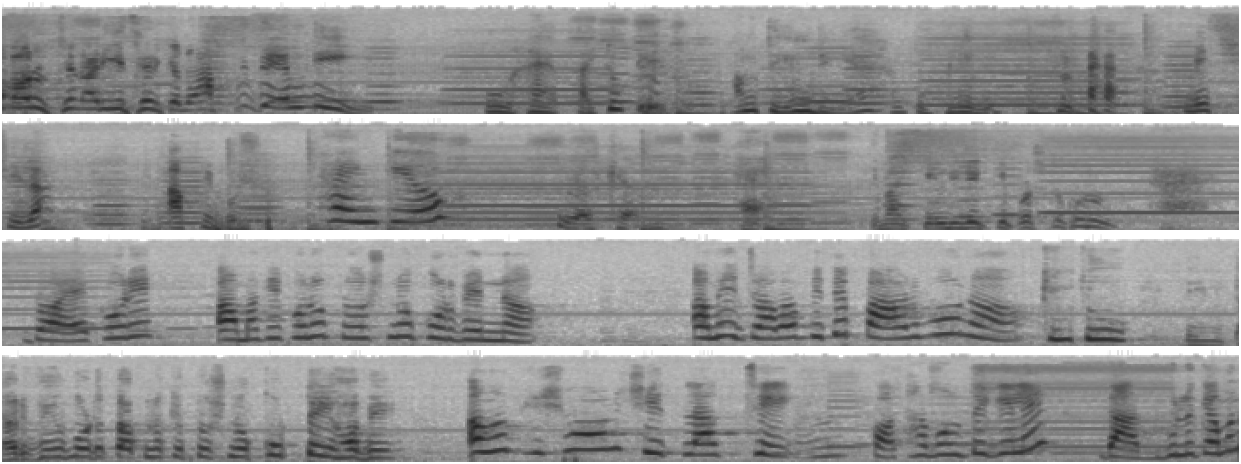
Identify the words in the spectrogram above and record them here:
আবার উঠে দাঁড়িয়েছেন কেন? আপনি তো এমডি ও হ্যাঁ তাই তো। আমি তো এমডি হ্যাঁ। আমি তো ভুলে মিস শিলা আপনি বসুন। থ্যাংক ইউ ওয়েলকাম হ্যাঁ এবার ক্যান্ডিডেটকে প্রশ্ন করুন। দয়া করে আমাকে কোনো প্রশ্ন করবেন না। আমি জবাব দিতে পারব না। কিন্তু ইন্টারভিউ বোর্ডে তো আপনাকে প্রশ্ন করতেই হবে। আমার ভীষণ শীত লাগছে। কথা বলতে গেলে দাঁতগুলো কেমন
